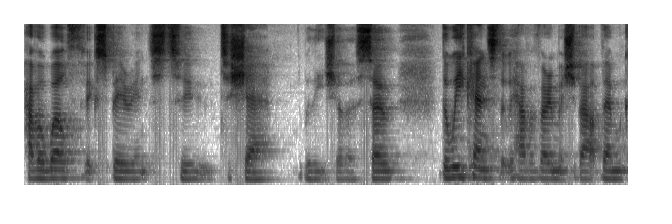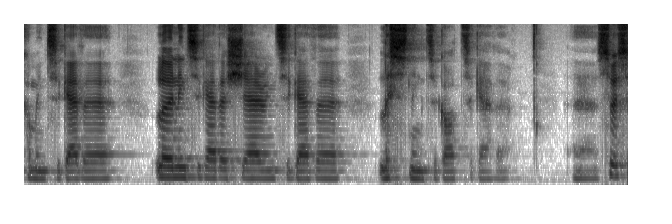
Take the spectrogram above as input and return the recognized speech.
have a wealth of experience to, to share with each other. So the weekends that we have are very much about them coming together, learning together, sharing together, listening to God together. Uh, so it's,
